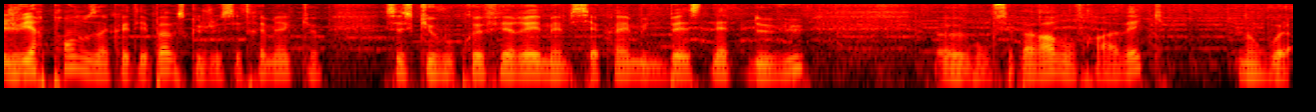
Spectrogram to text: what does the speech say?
Je vais y reprendre, vous inquiétez pas, parce que je sais très bien que c'est ce que vous préférez, même s'il y a quand même une baisse nette de vues. Euh, bon, c'est pas grave, on fera avec. Donc voilà.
